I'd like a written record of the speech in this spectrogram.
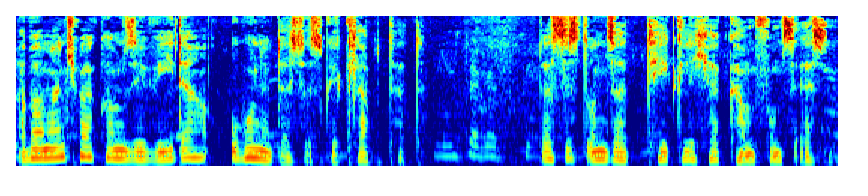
Aber manchmal kommen sie wieder, ohne dass es geklappt hat. Das ist unser täglicher Kampf ums Essen.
